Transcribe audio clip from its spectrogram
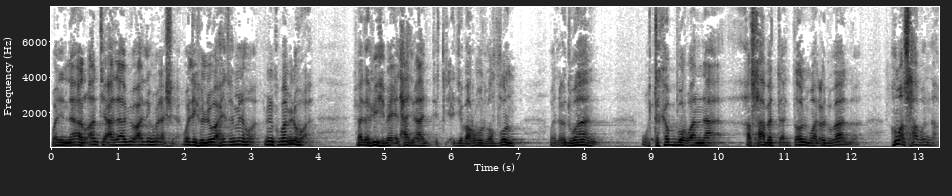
وللنار أنت عذابي أعذب من أشاء ولكل واحد منه منكم منه فهذا فيه بيع الحاج الجبروت والظلم والعدوان والتكبر وأن أصحاب الظلم والعدوان هم أصحاب النار.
